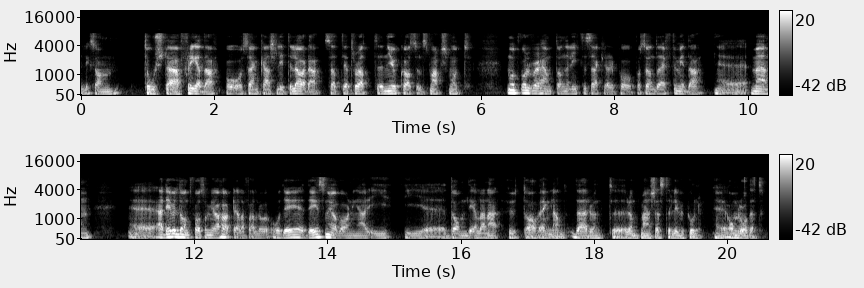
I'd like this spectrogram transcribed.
liksom torsdag, fredag och, och sen kanske lite lördag. Så att jag tror att Newcastles match mot, mot Wolverhampton är lite säkrare på, på söndag eftermiddag. Eh, men Eh, det är väl de två som jag har hört i alla fall och, och det, det är snövarningar i, i eh, de delarna utav England, där runt, eh, runt Manchester, Liverpool-området. Eh,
